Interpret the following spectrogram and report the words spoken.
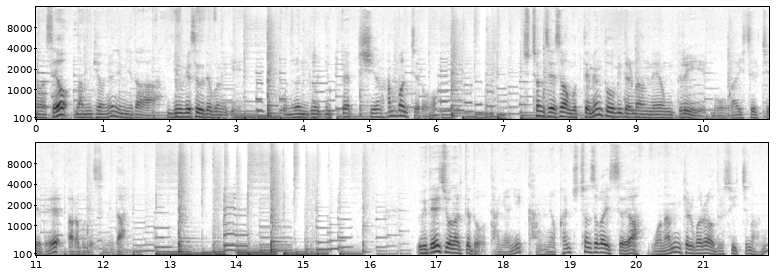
안녕하세요. 남경현입니다. 미국에서 의대 보내기. 오늘은 그 651번째로 추천서에서 언급되면 도움이 될 만한 내용들이 뭐가 있을지에 대해 알아보겠습니다. 의대에 지원할 때도 당연히 강력한 추천서가 있어야 원하는 결과를 얻을 수 있지만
